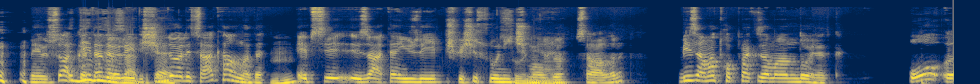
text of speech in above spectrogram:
mevzusu. Hakikaten Diyebiliriz öyleydi. artık, Şimdi evet. öyle saha kalmadı. Hı hı. Hepsi e, zaten %75'i suni içim Suni, oldu sahaların. Biz ama toprak zamanında oynadık. O e,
